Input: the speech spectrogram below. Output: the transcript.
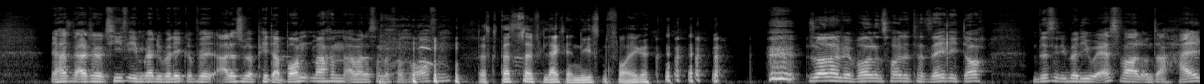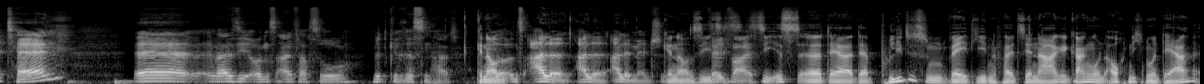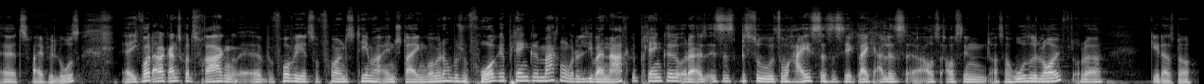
Wir hatten alternativ eben gerade überlegt, ob wir alles über Peter Bond machen, aber das haben wir verworfen. das, das ist dann vielleicht in der nächsten Folge. sondern wir wollen uns heute tatsächlich doch ein bisschen über die US-Wahl unterhalten, äh, weil sie uns einfach so mitgerissen hat. Genau. Wir uns alle, alle, alle Menschen. Genau, sie, weltweit. sie ist äh, der, der politischen Welt jedenfalls sehr nahe gegangen und auch nicht nur der, äh, zweifellos. Äh, ich wollte aber ganz kurz fragen, äh, bevor wir jetzt so vor ins Thema einsteigen, wollen wir noch ein bisschen Vorgeplänkel machen oder lieber Nachgeplänkel? Oder also ist es, bist du so heiß, dass es dir gleich alles äh, aus, aus, den, aus der Hose läuft? Oder geht das noch?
